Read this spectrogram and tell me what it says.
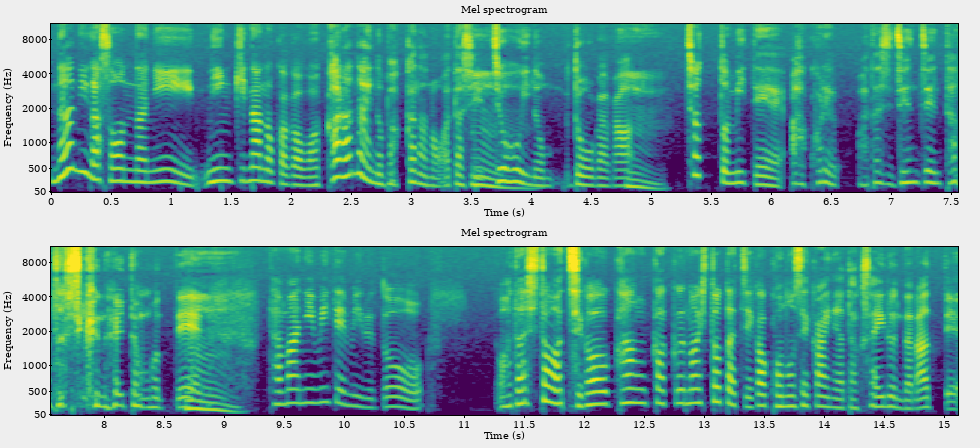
何がそんなに人気なのかがわからないのばっかなの私、うん。上位の動画が、うん。ちょっと見てあこれ私全然楽しくないと思って、うん。たまに見てみると私とは違う感覚の人たちがこの世界にはたくさんいるんだなって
